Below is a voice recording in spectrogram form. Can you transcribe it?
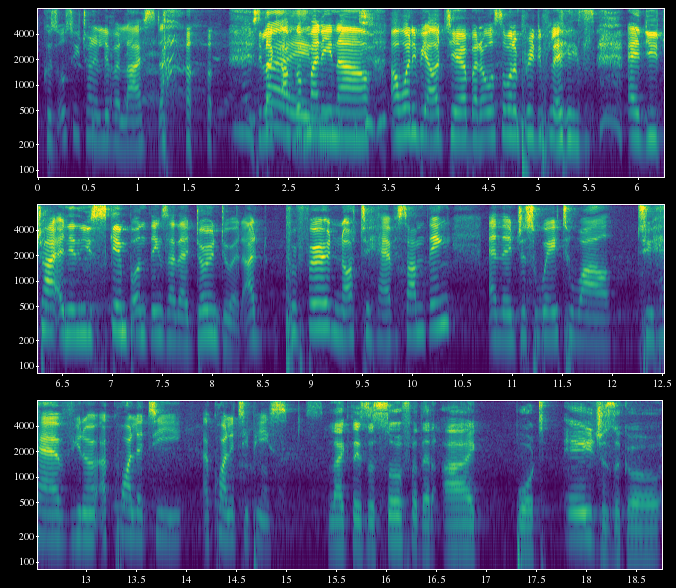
because also you're trying to live a lifestyle. you're like, I've got money now. I want to be out here, but I also want a pretty place. And you try, and then you skimp on things like that. Don't do it. I'd prefer not to have something, and then just wait a while to have, you know, a quality, a quality piece. Like there's a sofa that I bought ages ago.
